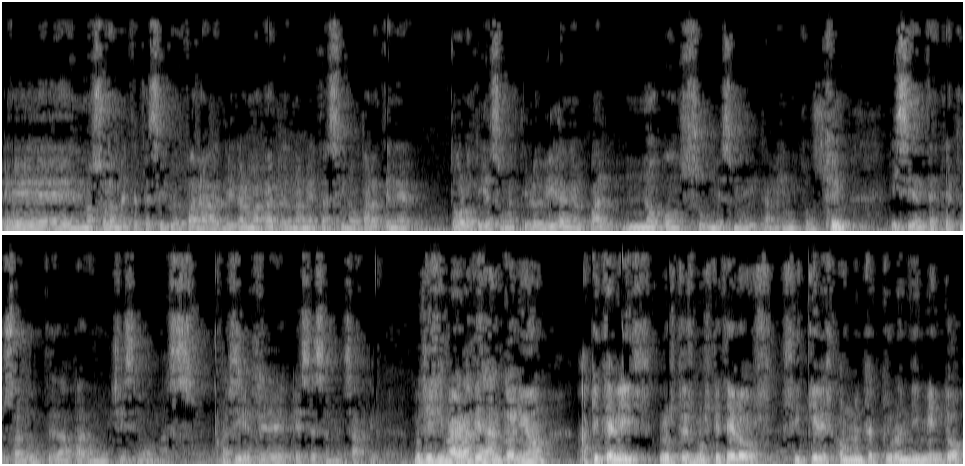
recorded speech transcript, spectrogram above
Eh, no solamente te sirve para llegar más rápido a una meta, sino para tener todos los días un estilo de vida en el cual no consumes medicamentos y sientes que tu salud te da para muchísimo más. Así, es. que ese es el mensaje. Muchísimas gracias, Antonio. Aquí tenéis los tres mosqueteros. Si quieres aumentar tu rendimiento,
